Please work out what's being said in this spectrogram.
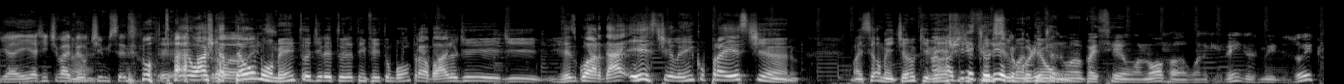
E aí a gente vai ver É. o time ser desmontado. Eu acho que até o momento a diretoria tem feito um bom trabalho de, de resguardar este elenco para este ano. Mas realmente, ano que vem a acho diretoria difícil do Corinthians um... vai ser uma nova o ano que vem, 2018?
